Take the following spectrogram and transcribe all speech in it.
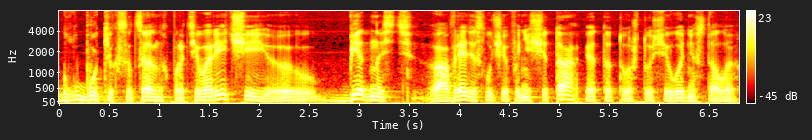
глубоких социальных противоречий, э, бедность, а в ряде случаев и нищета – это то, что сегодня стало,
